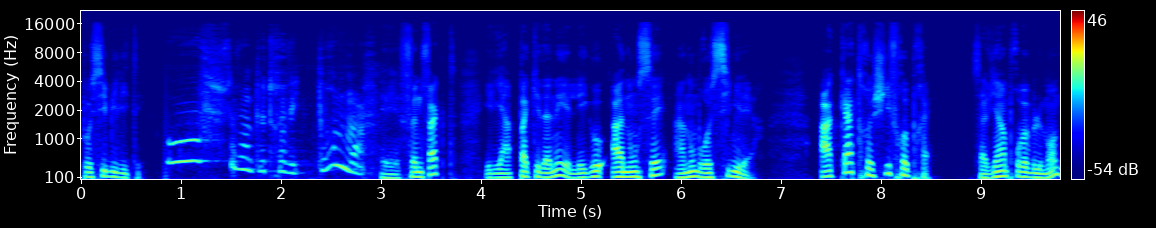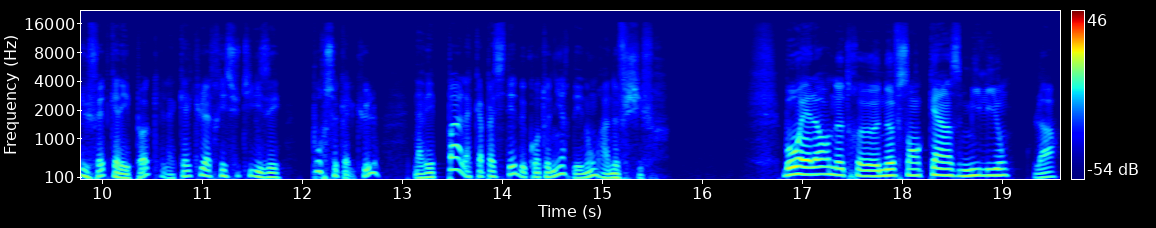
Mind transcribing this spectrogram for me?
possibilités ça va un peu trop vite pour moi. Et fun fact, il y a un paquet d'années, Lego annonçait un nombre similaire. À 4 chiffres près. Ça vient probablement du fait qu'à l'époque, la calculatrice utilisée pour ce calcul n'avait pas la capacité de contenir des nombres à 9 chiffres. Bon, et alors notre 915 millions, là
